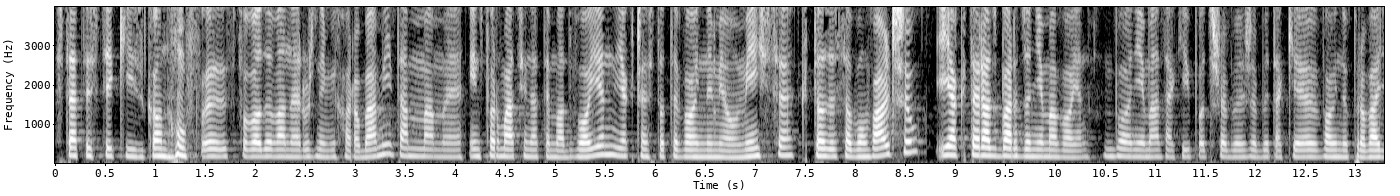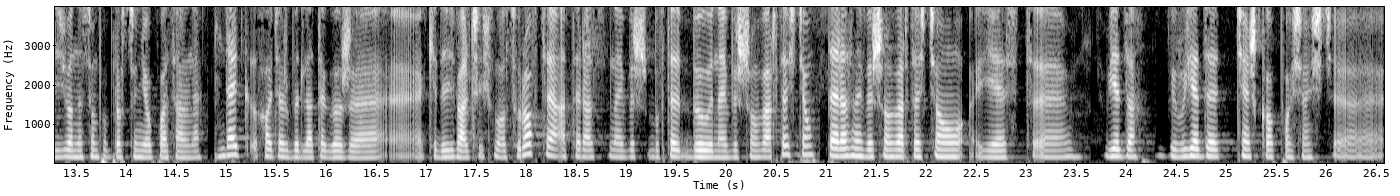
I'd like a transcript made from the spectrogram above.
statystyki zgonów e, spowodowane różnymi chorobami, tam mamy informacje na temat wojen, jak często te wojny miały miejsce, kto ze sobą walczył jak teraz bardzo nie ma wojen, bo nie ma takiej potrzeby, żeby takie wojny prowadzić, one są po prostu nieopłacalne. Tak chociażby dlatego, że e, kiedyś walczyliśmy o surowce, a teraz najwyższe, bo wtedy były najwyższą wartością, teraz najwyższą wartością wartością jest e, wiedza. Wiedzę ciężko posiąść e,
